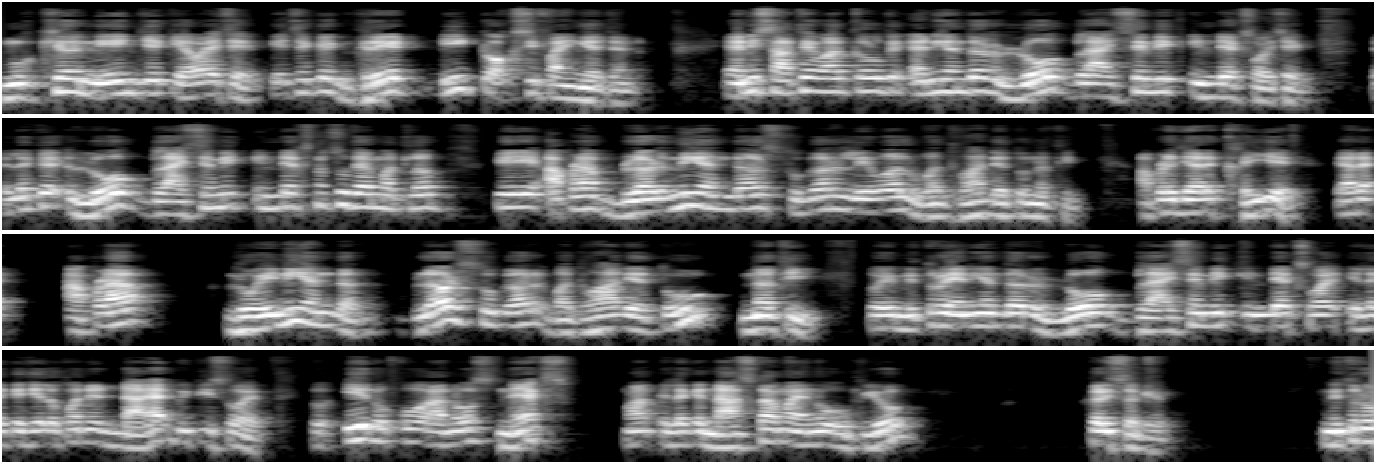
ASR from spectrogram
મુખ્ય મેઇન જે કહેવાય છે, એ છે કે ગ્રેટ ડિટોક્સિફાઈંગ એજન્ટ એની સાથે વાત કરું તો એની અંદર લો ગ્લાયસેમિક ઇન્ડેક્સ હોય છે. એટલે કે લો ગ્લાયસેમિક ઇન્ડેક્સનો શું થાય મતલબ કે આપણા બ્લડની અંદર સુગર લેવલ વધવા દેતું નથી. આપણે જ્યારે ખાઈએ ત્યારે આપણા લોહીની અંદર બ્લડ સુગર વધવા દેતું નથી. તો એ મિત્રો એની અંદર લો ગ્લાયસેમિક ઇન્ડેક્સ હોય, એટલે કે જે લોકોને ડાયાબિટીસ હોય, તો એ લોકો આનો સ્નેક્સમાં એટલે કે નાસ્તામાં એનો ઉપયોગ કરી શકે. મિત્રો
